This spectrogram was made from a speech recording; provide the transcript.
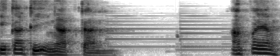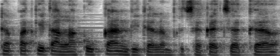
kita diingatkan apa yang dapat kita lakukan di dalam berjaga-jaga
